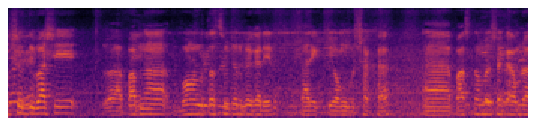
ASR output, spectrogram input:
ঈশ্বরদীবাসী পাবনা বনলতা সুইটেন বেকারির তার একটি অঙ্গ শাখা। পাঁচ নম্বর শাখা আমরা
